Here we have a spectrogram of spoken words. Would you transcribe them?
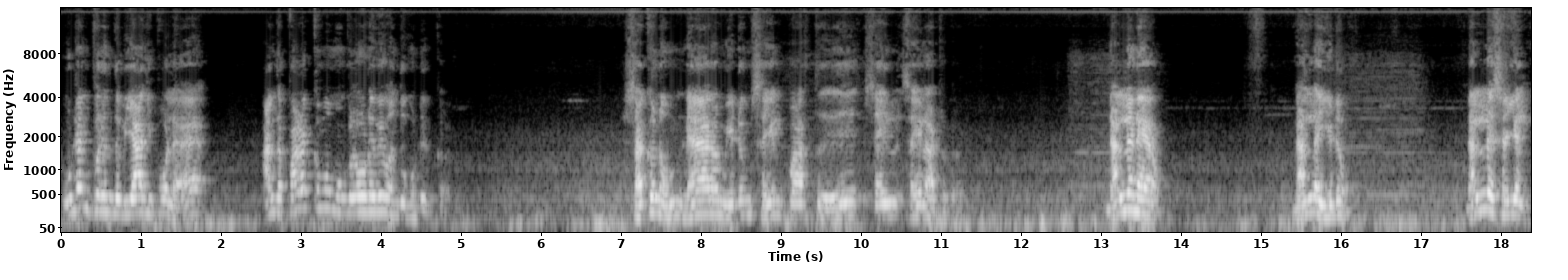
உடன் பிறந்த வியாதி போல அந்த பழக்கமும் உங்களோடவே வந்து கொண்டிருக்கிறது. சகுனம் நேரம் இடம் செயல் பார்த்து செயல் செயலாற்றுகிறது. நல்ல நேரம் நல்ல இடம் நல்ல செயல்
